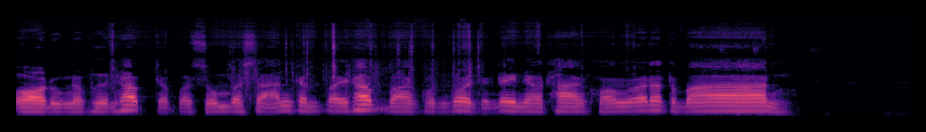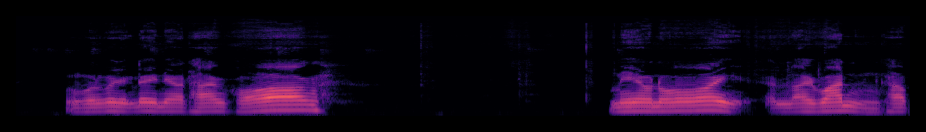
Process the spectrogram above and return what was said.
อดุงนาเพลินครับ จะผสมประสานกันไปครับ บางคนก็จะได้แนวทางของรัฐบาลบางคนก็อยากได้แนวทางของแมวน้อยรายวันครับ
